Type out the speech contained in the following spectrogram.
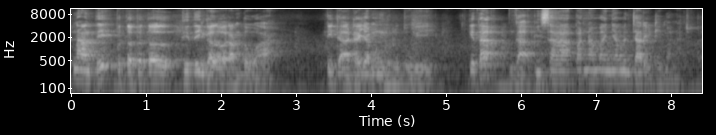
nanti betul-betul ditinggal orang tua tidak ada yang menggurutui kita nggak bisa apa namanya mencari di mana juga.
